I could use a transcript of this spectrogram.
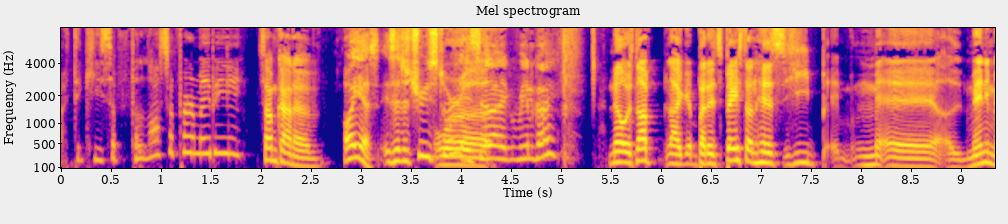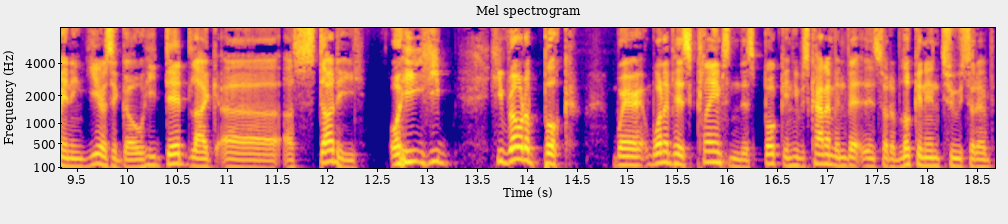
I think he's a philosopher, maybe some kind of. oh yes, is it a true story? Or, is it uh, a real guy? No, it's not like, but it's based on his. He uh, many many years ago he did like a, a study, or he he he wrote a book where one of his claims in this book, and he was kind of inve- sort of looking into sort of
